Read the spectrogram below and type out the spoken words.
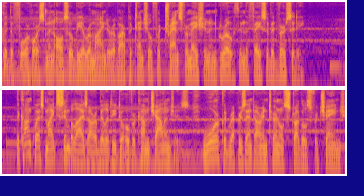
Could the Four Horsemen also be a reminder of our potential for transformation and growth in the face of adversity? The conquest might symbolize our ability to overcome challenges. War could represent our internal struggles for change.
